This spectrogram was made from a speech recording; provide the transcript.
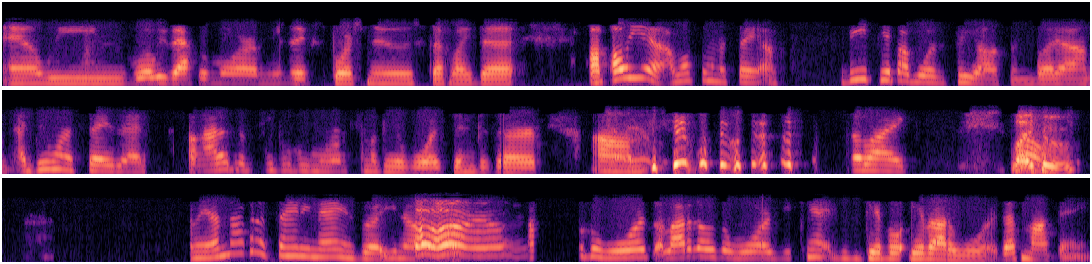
And we will be back with more music, sports news, stuff like that. Um, oh yeah, I also want to say, um, BET Hip Hop Awards is pretty awesome, but um, I do want to say that a lot of the people who won some of the awards didn't deserve. Um, so like, like no. who? I mean, I'm not going to say any names, but you know, oh, all right. those awards, a lot of those awards, you can't just give give out awards. That's my thing.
